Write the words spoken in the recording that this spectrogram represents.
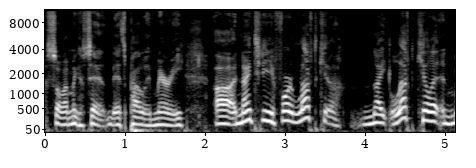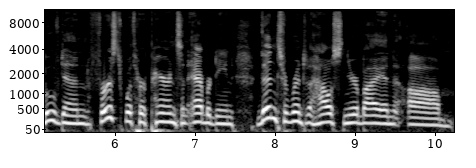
So I'm going to say it's probably Mary. Uh, 1984, left Ki- Knight left Kellett and moved in first with her parents in Aberdeen, then to rent a house nearby in um,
